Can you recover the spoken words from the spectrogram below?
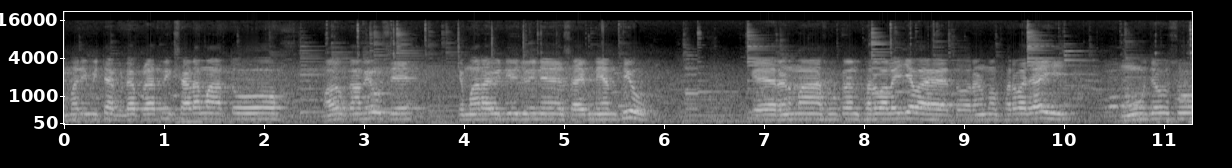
અમારી મીઠા ગુડા પ્રાથમિક શાળામાં. તો મારું કામ એવું છે કે મારા વીડિયો જોઈને સાહેબને એમ થયું કે રણમાં છોકરાને ફરવા લઈ જવા છે તો રણમાં ફરવા જાય. હું જઉં છું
